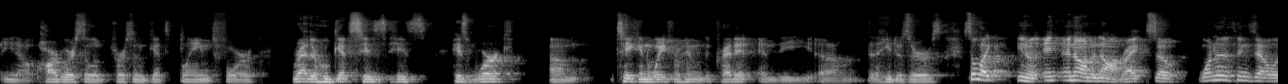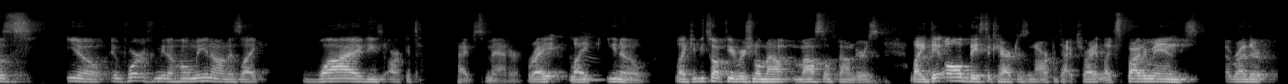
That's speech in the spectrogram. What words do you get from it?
You know hardware is still a person who gets blamed for rather who gets his his his work um, taken away from him the credit and the um, that he deserves. So like you know, and, and, on and on, right? So one of the things that was you know important for me to home in on is like why these archetypes matter, right? Mm-hmm. Like you know, like if you talk to the original Milestone founders, like they all base the characters on archetypes, right? Like Spider Man's rather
